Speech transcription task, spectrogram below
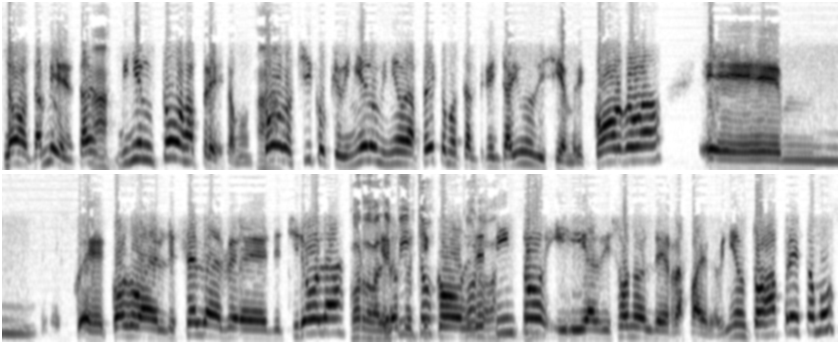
No, también, ah. vinieron todos a préstamo. Todos los chicos que vinieron, vinieron a préstamo hasta el 31 de diciembre. Córdoba, eh, eh, Córdoba el de Selva de, Chirola, Córdoba el, de Pinto, chico de Pinto y Ardizono el de Rafael. Vinieron todos a préstamo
